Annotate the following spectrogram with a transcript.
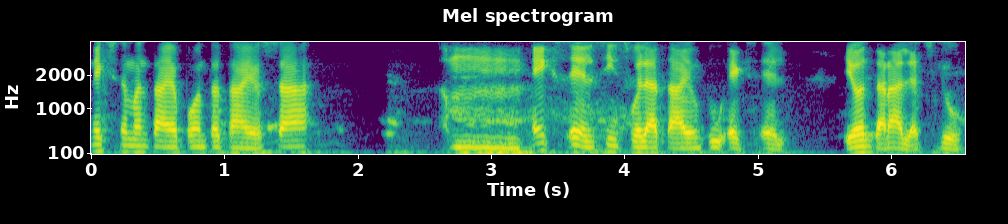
Next naman tayo, punta tayo sa um, XL since wala tayong 2XL. Yun, tara, let's go.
